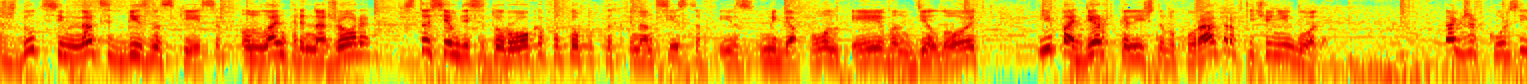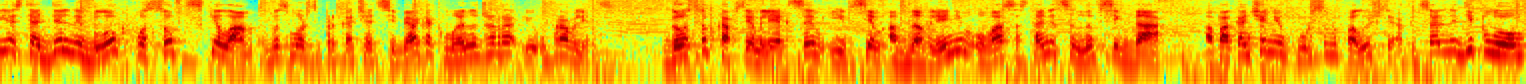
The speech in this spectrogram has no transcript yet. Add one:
ждут 17 бизнес-кейсов, онлайн-тренажеры, 170 уроков от опытных финансистов из Мегафон, Avon, Deloitte и поддержка личного куратора в течение года. Также в курсе есть отдельный блок по софт-скиллам. Вы сможете прокачать себя как менеджера и управленца. Доступ ко всем лекциям и всем обновлениям у вас останется навсегда, а по окончанию курса вы получите официальный диплом,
